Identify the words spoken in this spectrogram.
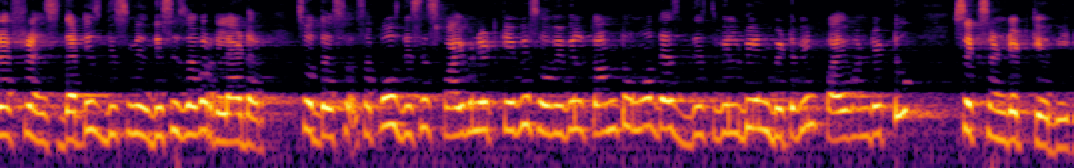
reference that is this means this is our ladder. So this, suppose this is 500 kb so we will come to know that this will be in between 500 to 600 kb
